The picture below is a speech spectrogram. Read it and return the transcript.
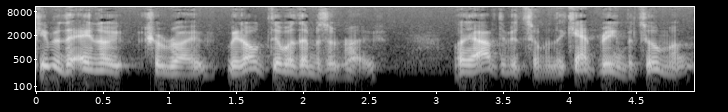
Keep the Eno Karov. We don't deal with them as a Rov. You have to Betuma. They can't bring Betuma.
